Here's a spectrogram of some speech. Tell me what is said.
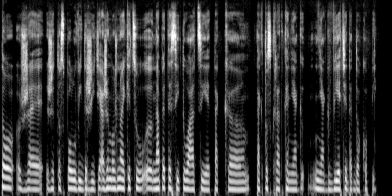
to, že, že to spolu vydržíte a že možno aj keď sú napäté situácie, tak, tak to skrátka nejak, nejak viete dať dokopy.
